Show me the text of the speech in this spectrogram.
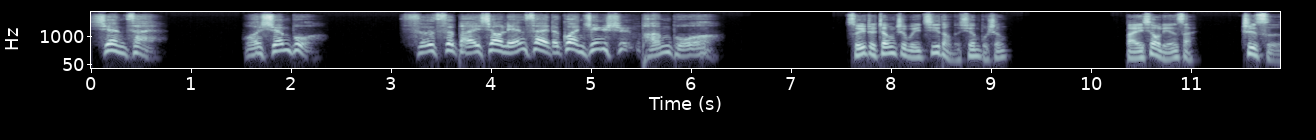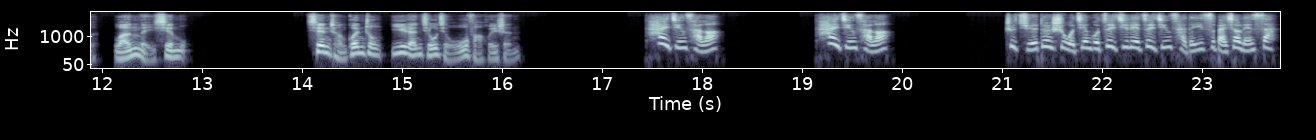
现在，我宣布，此次百校联赛的冠军是庞博。随着张志伟激荡的宣布声，百校联赛至此完美谢幕。现场观众依然久久无法回神。太精彩了，太精彩了！这绝对是我见过最激烈、最精彩的一次百校联赛。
